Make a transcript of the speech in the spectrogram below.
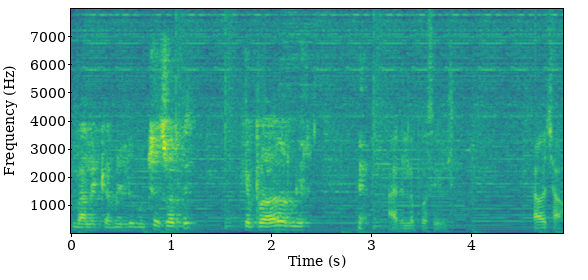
Vale, Camilo, mucha suerte. Que pueda dormir. Haré lo posible. Chao, chao.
